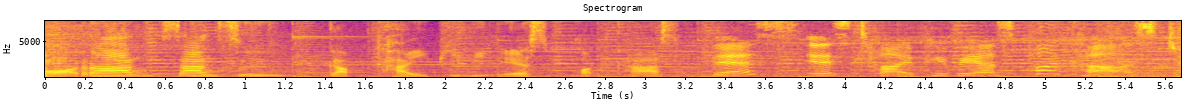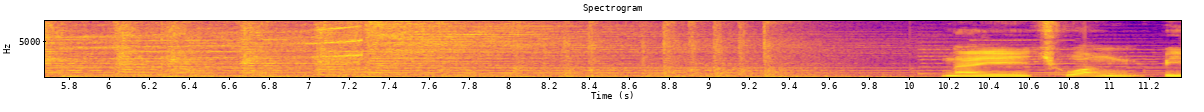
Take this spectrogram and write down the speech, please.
ก่อร่างสร้างสื่อกับไทย PBS Podcast This is Thai PBS Podcast ในช่วงปี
